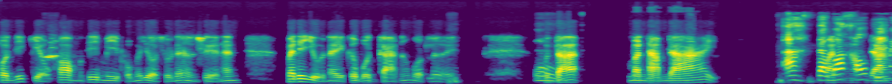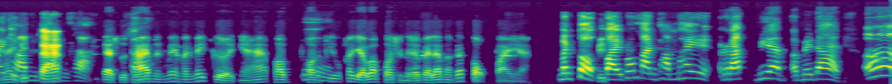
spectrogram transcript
คนที่เกี่ยวข้องที่มีผลประโยชน์ส่วนได้ส่วนเสียนั้น ไม่ได้อยู่ในกระบวนการทั้งหมดเลยอืมคุณตามันทำได้อะแต่ว่าเขาก็มันทำได้ไม่ทำกันค่ะ แต่สุดท้ายมันไม่ มันไม่เกิดไงฮะพอพออืมคิดว่าเขาใจว่าพอเสนอไปแล้วมันก็ตกไปอะ มันตกไปเพราะมันทำให้รับเบี้ยไม่ได้ เออ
